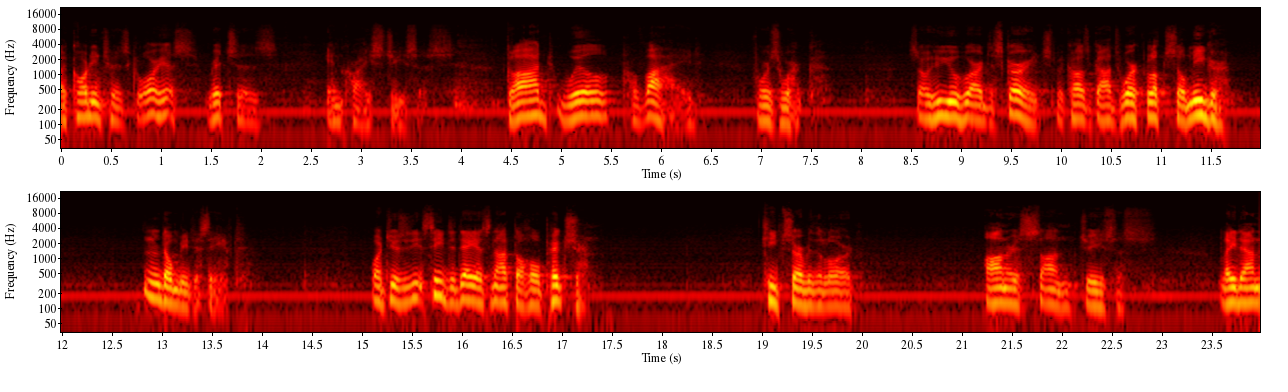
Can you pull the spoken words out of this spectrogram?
according to his glorious riches in Christ Jesus. God will provide for his work. So, you who are discouraged because God's work looks so meager, mm, don't be deceived. What you see today is not the whole picture. Keep serving the Lord. Honor his son, Jesus. Lay down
